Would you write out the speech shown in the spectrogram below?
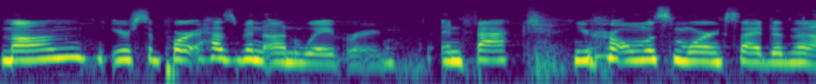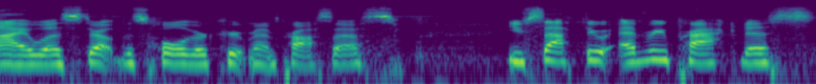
Mom, your support has been unwavering. In fact, you're almost more excited than I was throughout this whole recruitment process. You've sat through every practice,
